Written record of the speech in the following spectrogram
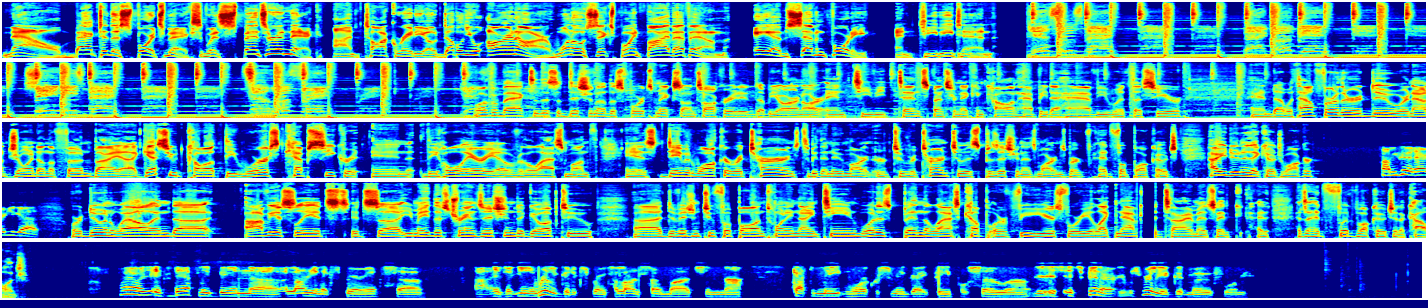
Now, back to the Sports Mix with Spencer and Nick on Talk Radio WRNR 106.5 FM, AM 740, and TV 10. Guess who's back? Back, back again. Shady's back. Tell a friend. Welcome back to this edition of the Sports Mix on Talk Radio WRNR and TV 10. Spencer, Nick, and Colin, happy to have you with us here and uh, without further ado, we're now joined on the phone by, uh, I guess you'd call it the worst kept secret in the whole area over the last month. Is David Walker returns to be the new Mart or to return to his position as Martinsburg head football coach? How are you doing today, Coach Walker? I'm good. How are you guys? We're doing well, and uh, obviously it's it's uh, you made this transition to go up to uh, Division two football in 2019. What has been the last couple or few years for you like navigating time as head as a head football coach at a college? Well, it's definitely been uh, a learning experience. Uh, uh, it's a you know, really good experience. I learned so much, and uh, got to meet and work with so many great people. So uh, it's it's been a it was really a good move for me.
